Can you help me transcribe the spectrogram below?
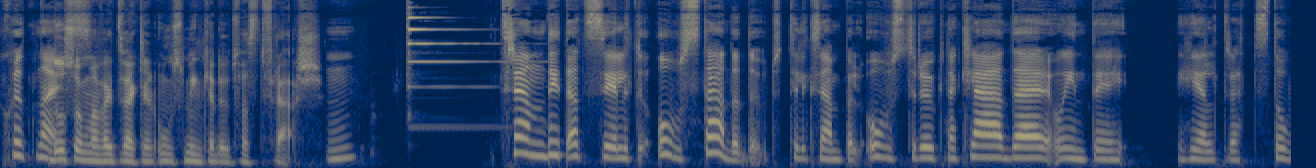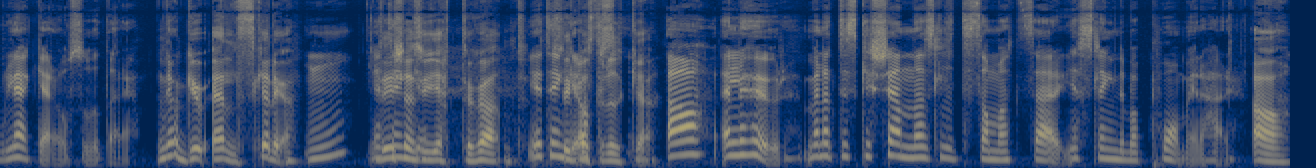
Skitnice. Då såg man faktiskt verkligen osminkad ut fast fräsch. Mm. Trendigt att se lite ostädad ut. Till exempel ostrukna kläder och inte helt rätt storlekar och så vidare. Ja gud älskar det. Mm. Det tänker, känns ju jätteskönt. jag tänker Slippa stryka. Ja, eller hur? Men att det ska kännas lite som att så här, jag slängde bara på mig det här. Ja.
